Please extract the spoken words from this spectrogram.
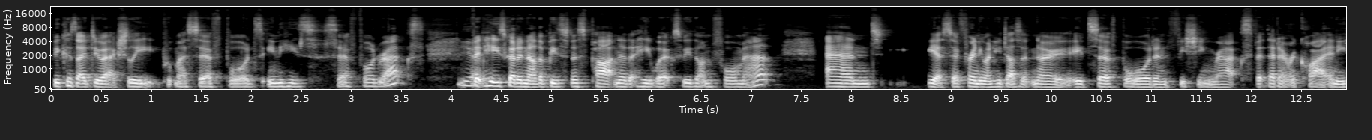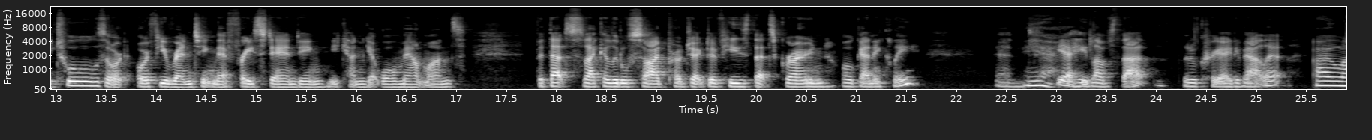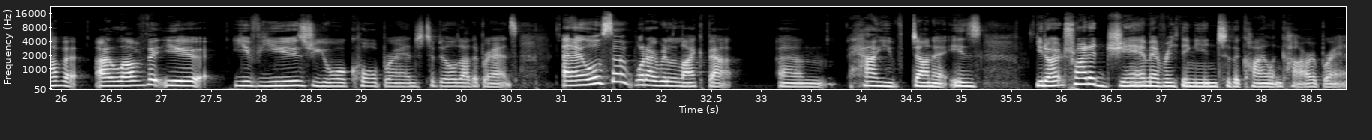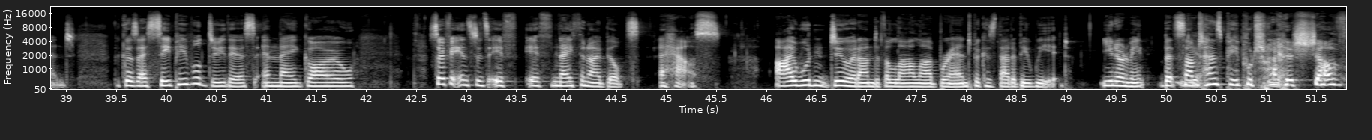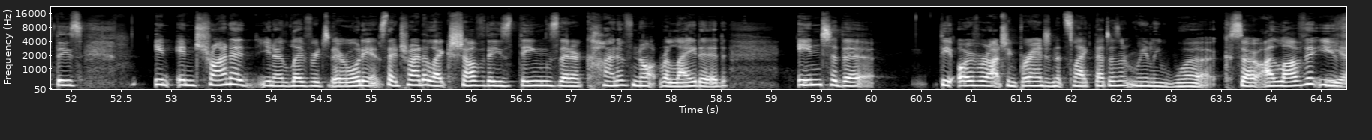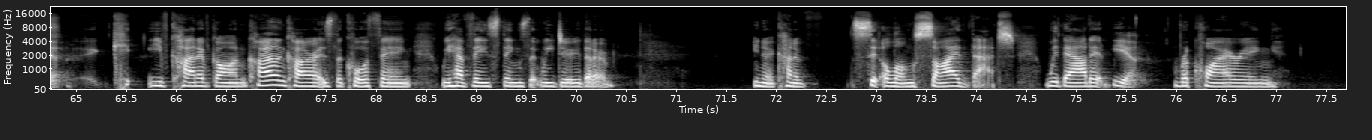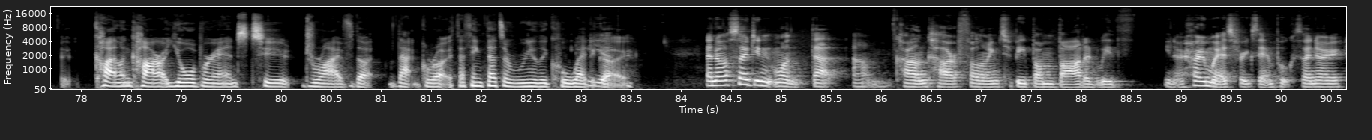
because i do actually put my surfboards in his surfboard racks yeah. but he's got another business partner that he works with on format and yeah so for anyone who doesn't know it's surfboard and fishing racks but they don't require any tools or, or if you're renting they're freestanding you can get wall mount ones but that's like a little side project of his that's grown organically and Yeah. yeah he loves that little creative outlet I love it. I love that you you've used your core brand to build other brands. And I also what I really like about um, how you've done it is you don't try to jam everything into the Kyle and Kara brand because I see people do this and they go. So, for instance, if if Nathan and I built a house, I wouldn't do it under the La La brand because that'd be weird. You know what I mean? But sometimes people try to shove these in in trying to you know leverage their audience. They try to like shove these things that are kind of not related into the the overarching brand, and it's like that doesn't really work. So I love that you've Yeah. you've kind of gone. Kyle and Kara is the core thing. We have these things that we do that are you know kind of sit alongside that without it yeah requiring Kyle and Kara, your brand, to drive that that growth. I think that's a really cool way to Yeah. go. And I also didn't want that um, Kyle and Kara following to be bombarded with, you know, homewares, for example, because I know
